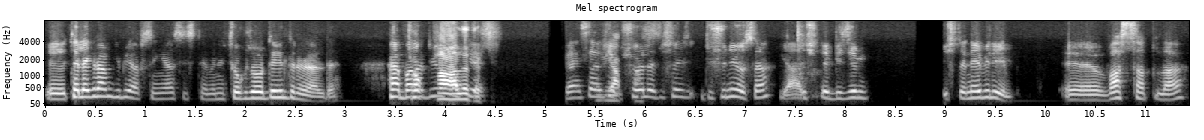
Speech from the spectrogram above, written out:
E, Telegram gibi yapsın ya sistemini. Çok zor değildir herhalde. Ha, bana Çok diyorsun ki, pahalıdır. ben sadece Yapmaz. şöyle bir şey düşünüyorsa ya işte bizim işte ne bileyim e, WhatsApp'la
